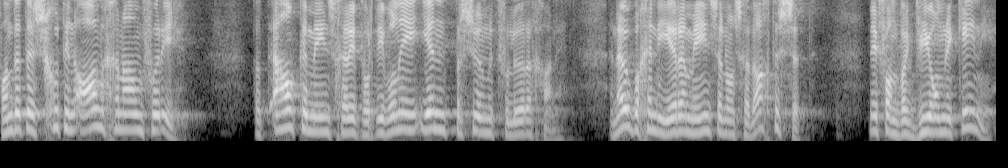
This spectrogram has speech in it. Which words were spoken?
Want dit is goed en aangenaam vir U dat elke mens gered word. U wil nie een persoon moet verlore gaan nie. En nou begin die Here mense in ons gedagtes sit, nie van wie hom nie ken nie.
